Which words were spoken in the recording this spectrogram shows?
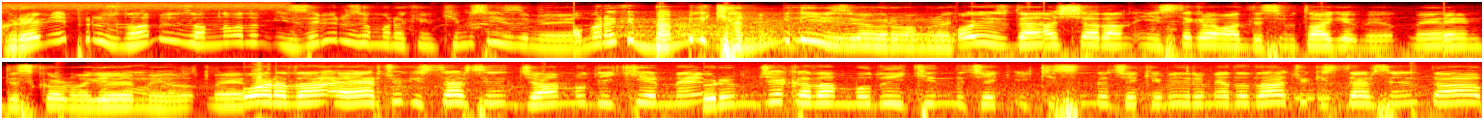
grev yapıyoruz? Ne yapıyoruz? Anlamadım. İzlemiyoruz amına koyayım. Kimse izlemiyor ya. Amına koyayım ben bile kendim bile izlemiyorum amına koyayım. O yüzden aşağıdan Instagram adresimi takip etmeyi unutmayın. Benim Discord'uma gelmeyi unutmayın. Bu arada eğer çok isterseniz Can modu 2 yerine Örümcek Adam modu 2'ni de çek ikisini de çekebilirim ya da daha çok isterseniz daha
